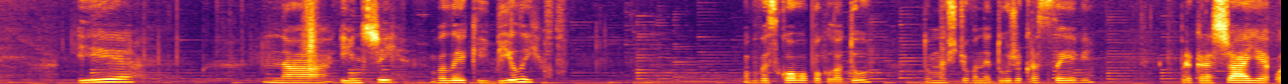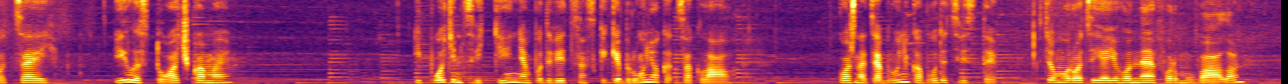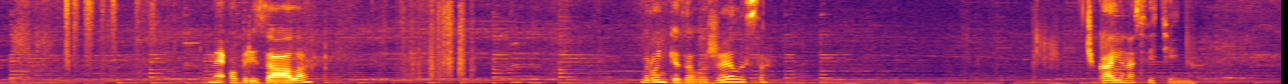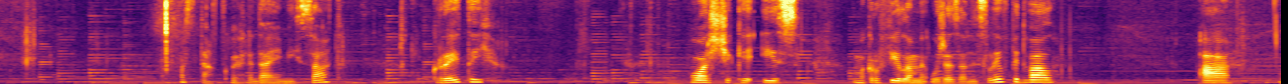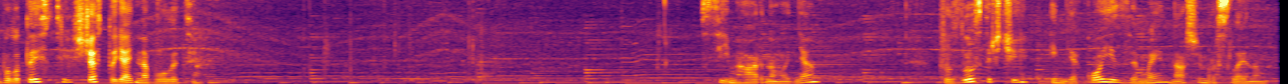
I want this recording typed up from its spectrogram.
і на інший великий білий. Обов'язково покладу, тому що вони дуже красиві. Прикрашає оцей і листочками, і потім цвітінням. Подивіться, скільки бруньок заклав. Кожна ця брунька буде цвісти. Цьому році я його не формувала, не обрізала. Бруньки заложилися. Чекаю на світіння. Ось так виглядає мій сад, укритий. Горщики із макрофілами вже занесли в підвал, а волотисті ще стоять на вулиці. Всім гарного дня, до зустрічі і м'якої зими нашим рослинам.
